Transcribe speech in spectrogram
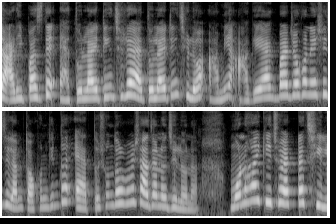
চারিপাশ দিয়ে এত লাইটিং ছিল এত লাইটিং ছিল আমি আগে একবার যখন এসেছিলাম তখন কিন্তু এত সুন্দরভাবে সাজানো ছিল না। মনে হয় কিছু একটা ছিল।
